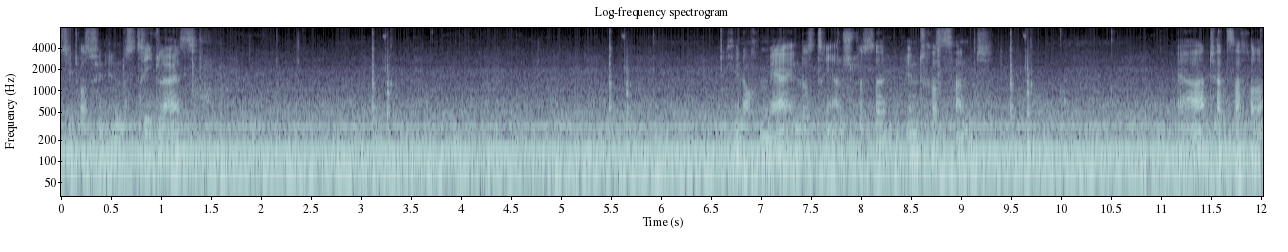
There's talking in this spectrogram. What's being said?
Sieht aus wie ein Industriegleis. Hier noch mehr Industrieanschlüsse. Interessant. Ja, Tatsache.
